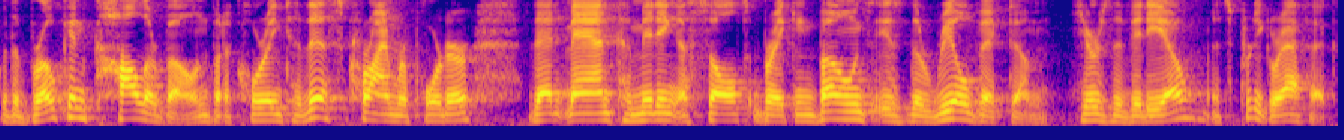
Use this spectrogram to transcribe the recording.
with a broken collarbone. But according to this crime reporter, that man committing assault breaking bones is the real victim. Here's the video. It's pretty graphic.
